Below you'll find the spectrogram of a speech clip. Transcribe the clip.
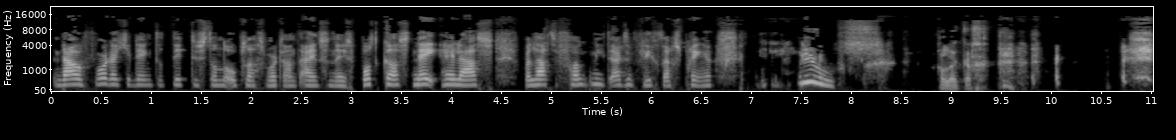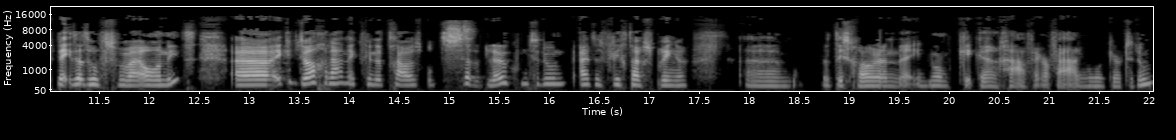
nou, voordat je denkt dat dit dus dan de opdracht wordt aan het eind van deze podcast. Nee, helaas. We laten Frank niet uit een vliegtuig springen. Gelukkig. Nee, dat hoeft voor mij allemaal niet. Uh, ik heb het wel gedaan. Ik vind het trouwens ontzettend leuk om te doen, uit het vliegtuig springen. Uh, dat is gewoon een enorm kick en gave ervaring om een keer te doen.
